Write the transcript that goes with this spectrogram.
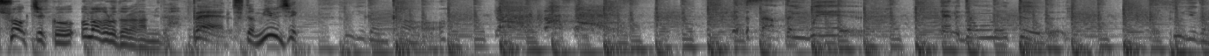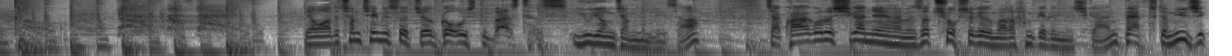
추억 찍고 음악으로 돌아갑니다. Back to the music. 영화도 참 재밌었죠. Ghostbusters. 유령 잡는 미사. 자, 과거로 시간 여행하면서 추억 속의 음악을 함께 듣는 시간. Back to the music.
